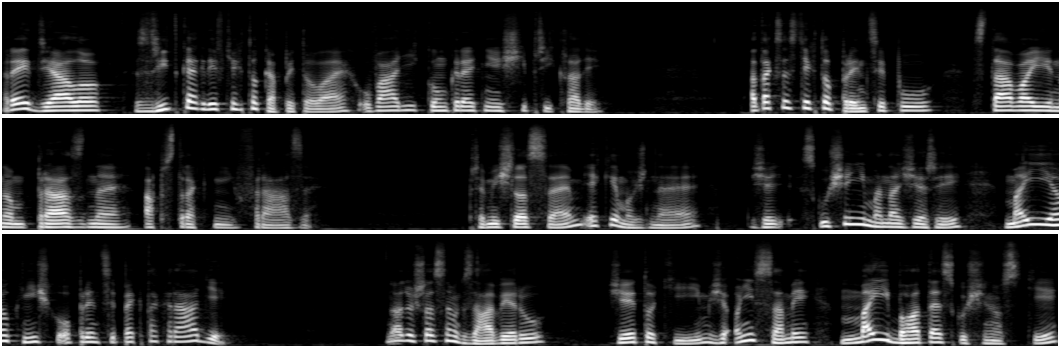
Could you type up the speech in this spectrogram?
Ray Diallo zřídka kdy v těchto kapitolách uvádí konkrétnější příklady. A tak se z těchto principů stávají jenom prázdné abstraktní fráze. Přemýšlel jsem, jak je možné, že zkušení manažeři mají jeho knížku o principech tak rádi. No a došel jsem k závěru, že je to tím, že oni sami mají bohaté zkušenosti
